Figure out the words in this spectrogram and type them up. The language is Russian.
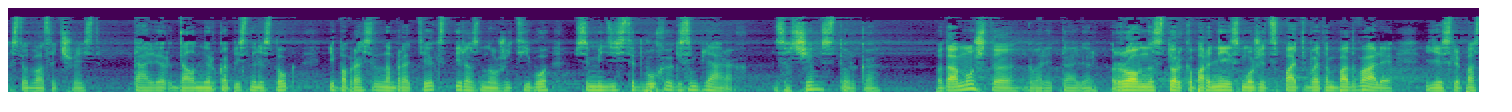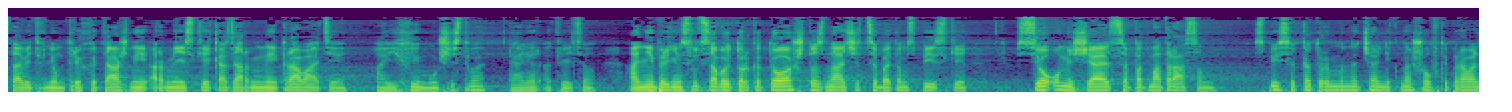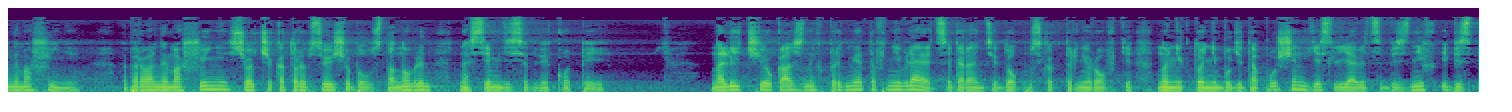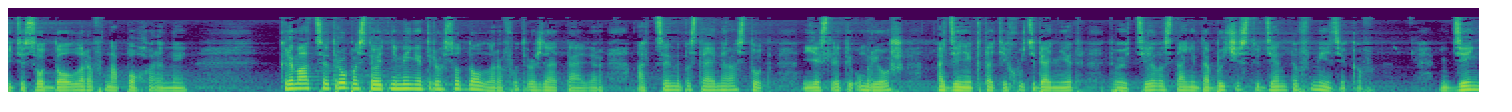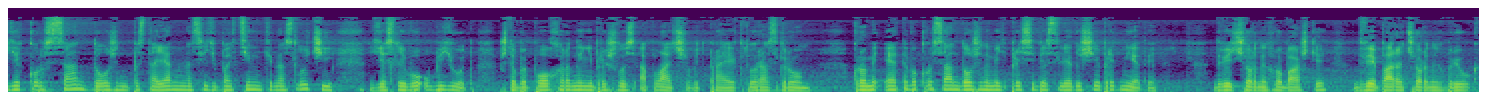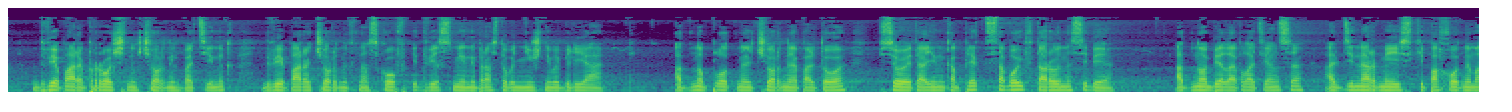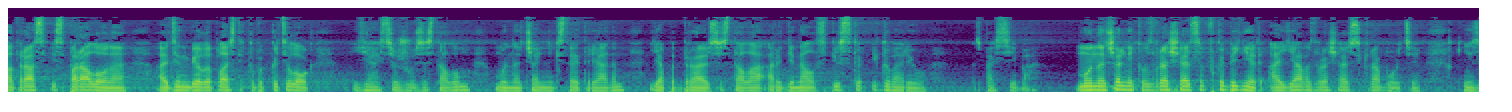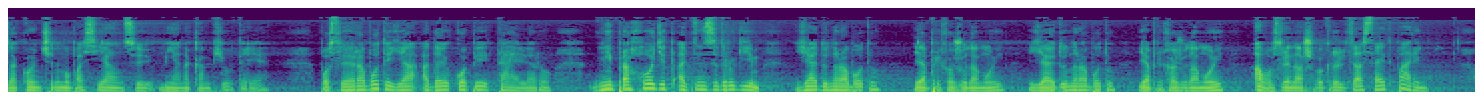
«126». Тайлер дал мне рукописный листок и попросил набрать текст и размножить его в 72 экземплярах. «Зачем столько?» «Потому что, — говорит Тайлер, — ровно столько парней сможет спать в этом подвале, если поставить в нем трехэтажные армейские казарменные кровати. А их имущество, — Тайлер ответил, — они принесут с собой только то, что значится в этом списке. Все умещается под матрасом. Список, который мой начальник нашел в копировальной машине. Копировальной машине, счетчик которой все еще был установлен на 72 копии. Наличие указанных предметов не является гарантией допуска к тренировке, но никто не будет допущен, если явится без них и без 500 долларов на похороны. Кремация трупа стоит не менее 300 долларов, утверждает Тайлер, а цены постоянно растут. Если ты умрешь, а денег таких у тебя нет, твое тело станет добычей студентов-медиков. Деньги курсант должен постоянно носить в ботинке на случай, если его убьют, чтобы похороны не пришлось оплачивать проекту «Разгром». Кроме этого, курсант должен иметь при себе следующие предметы. Две черных рубашки, две пары черных брюк, две пары прочных черных ботинок, две пары черных носков и две смены простого нижнего белья. Одно плотное черное пальто, все это один комплект с собой, второй на себе – Одно белое полотенце, один армейский походный матрас из поролона, один белый пластиковый котелок. Я сижу за столом, мой начальник стоит рядом, я подбираю со стола оригинал списка и говорю «Спасибо». Мой начальник возвращается в кабинет, а я возвращаюсь к работе, к незаконченному пасьянсу у меня на компьютере. После работы я отдаю копии Тайлеру. Дни проходят один за другим. Я иду на работу, я прихожу домой, я иду на работу, я прихожу домой, а возле нашего крыльца стоит парень.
